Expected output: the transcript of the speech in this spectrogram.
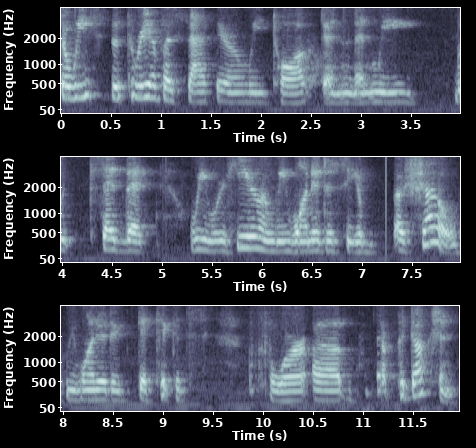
So we, the three of us, sat there and we talked, and then we, we said that we were here and we wanted to see a, a show. We wanted to get tickets for uh, a production.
